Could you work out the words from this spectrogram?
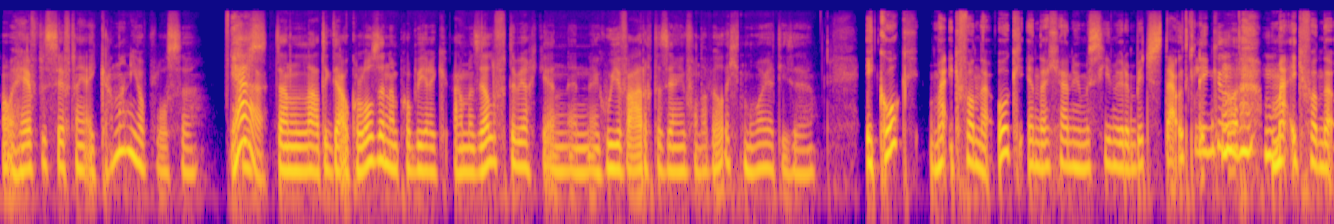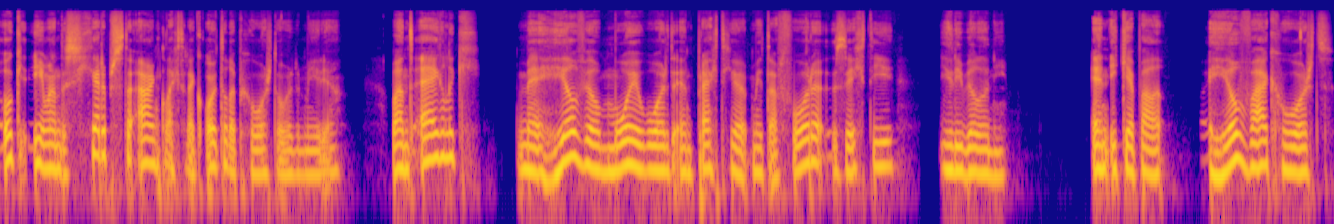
oh, hij heeft beseft van ja, ik kan dat niet oplossen. Ja. Dus dan laat ik dat ook los en dan probeer ik aan mezelf te werken en, en een goede vader te zijn. Ik vond dat wel echt mooi wat hij zei. Ik ook, maar ik vond dat ook, en dat gaat nu misschien weer een beetje stout klinken, maar ik vond dat ook een van de scherpste aanklachten dat ik ooit al heb gehoord over de media. Want eigenlijk, met heel veel mooie woorden en prachtige metaforen, zegt hij, jullie willen niet. En ik heb al heel vaak gehoord,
